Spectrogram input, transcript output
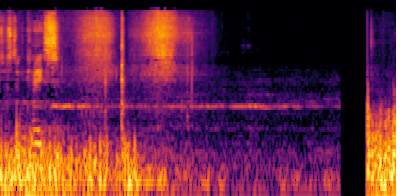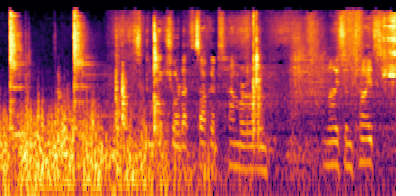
just in case sure that socket's hammered on nice and tight.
